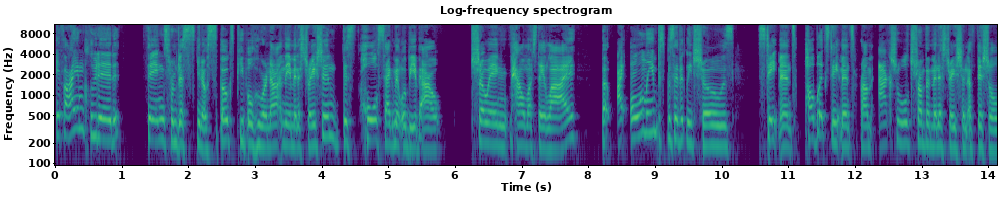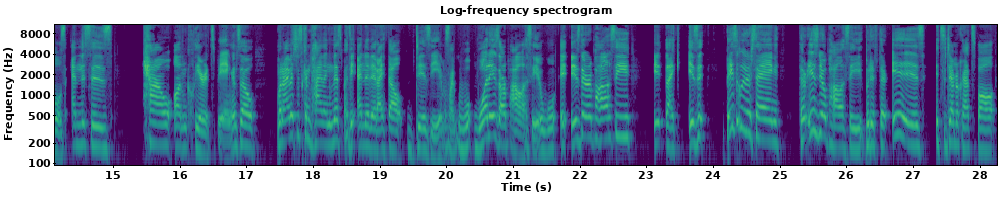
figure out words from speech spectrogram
If I included things from just, you know, spokespeople who are not in the administration, this whole segment would be about showing how much they lie. But I only specifically chose statements, public statements from actual Trump administration officials. And this is how unclear it's being. And so when I was just compiling this, by the end of it, I felt dizzy. I was like, what is our policy? Is there a policy? It like, is it basically they're saying there is no policy, but if there is, it's the Democrats' fault.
